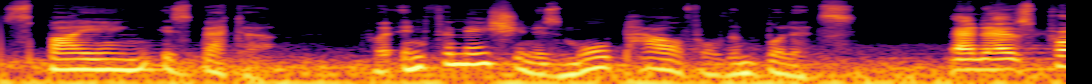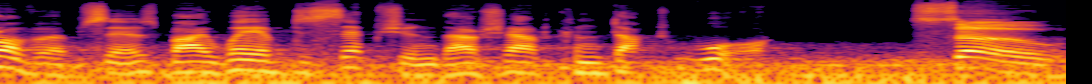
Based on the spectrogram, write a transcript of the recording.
spying is better, for information is more powerful than bullets. And as Proverb says, by way of deception thou shalt conduct war. So,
